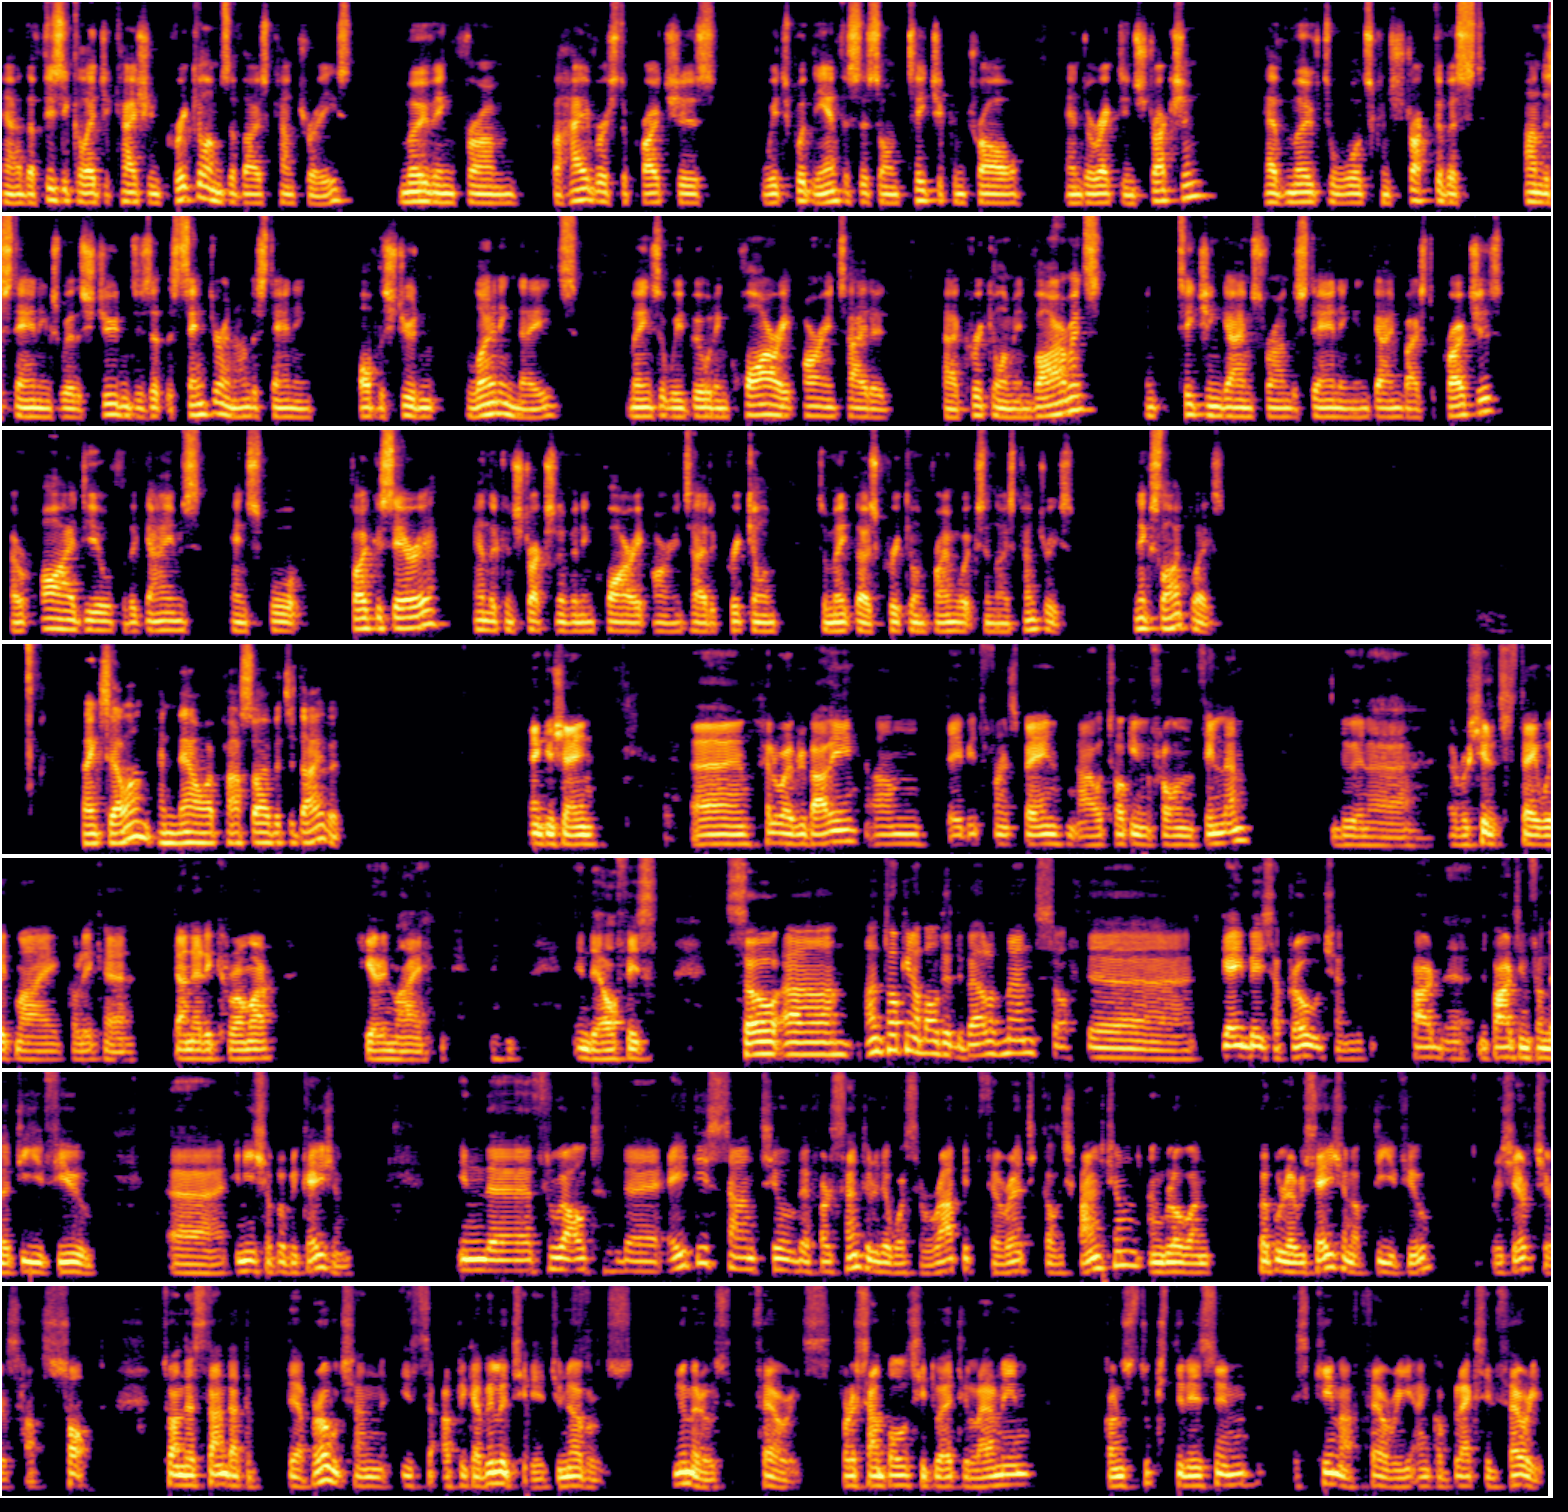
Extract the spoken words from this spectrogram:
uh, the physical education curriculums of those countries, moving from behaviorist approaches, which put the emphasis on teacher control and direct instruction, have moved towards constructivist understandings where the student is at the center and understanding of the student learning needs means that we build inquiry orientated uh, curriculum environments and teaching games for understanding and game based approaches are ideal for the games and sport focus area and the construction of an inquiry orientated curriculum to meet those curriculum frameworks in those countries. Next slide, please. Thanks, Ellen. And now I pass over to David. Thank you, Shane. Uh, hello, everybody. I'm David from Spain, now talking from Finland, doing a, a research stay with my colleague uh, Jan Erik Romar here in my in the office. So uh, I'm talking about the developments of the game-based approach and part, uh, departing from the TFU uh, initial publication. In the throughout the 80s until the first century, there was a rapid theoretical expansion and global popularization of TFU. Researchers have sought to understand that the, approach and its applicability to numerous, numerous theories. For example, situated learning, constructivism, schema theory, and complexity theory.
